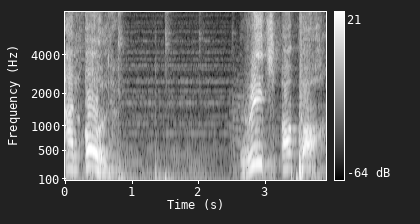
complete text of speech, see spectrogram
and old. Rich or poor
